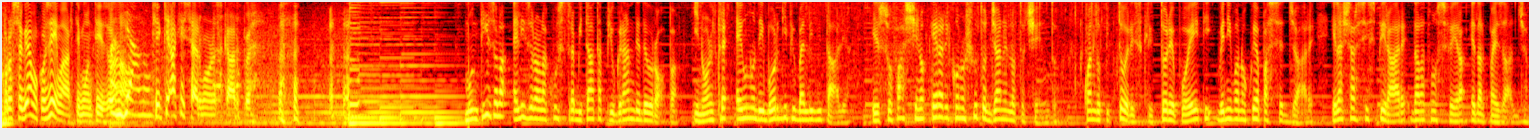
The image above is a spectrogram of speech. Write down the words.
Proseguiamo così, Marti, Montisola, Andiamo. no? Chi- a chi servono le scarpe? Montisola è l'isola lacustre abitata più grande d'Europa, inoltre è uno dei borghi più belli d'Italia e il suo fascino era riconosciuto già nell'Ottocento, quando pittori, scrittori e poeti venivano qui a passeggiare e lasciarsi ispirare dall'atmosfera e dal paesaggio.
